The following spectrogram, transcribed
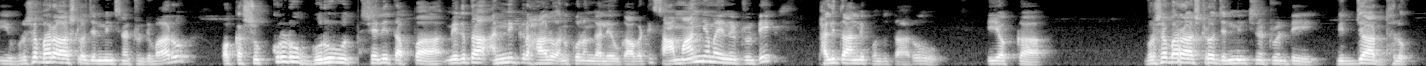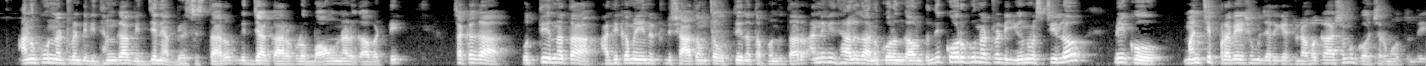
ఈ వృషభ రాశిలో జన్మించినటువంటి వారు ఒక శుక్రుడు గురువు శని తప్ప మిగతా అన్ని గ్రహాలు అనుకూలంగా లేవు కాబట్టి సామాన్యమైనటువంటి ఫలితాల్ని పొందుతారు. ఈ యొక్క వృషభ రాశిలో జన్మించినటువంటి విద్యార్థులు అనుకున్నటువంటి విధంగా విద్యని అభ్యసిస్తారు. విద్యాకారకుడు బాగున్నాడు కాబట్టి చక్కగా ఉత్తీర్ణత అధికమైనటువంటి శాతంతో ఉత్తీర్ణత పొందుతారు. అన్ని విధాలుగా అనుకూలంగా ఉంటుంది. కోరుకున్నటువంటి యూనివర్సిటీలో మీకు మంచి ప్రవేశము జరిగేటువంటి అవకాశము గోచరమవుతుంది.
